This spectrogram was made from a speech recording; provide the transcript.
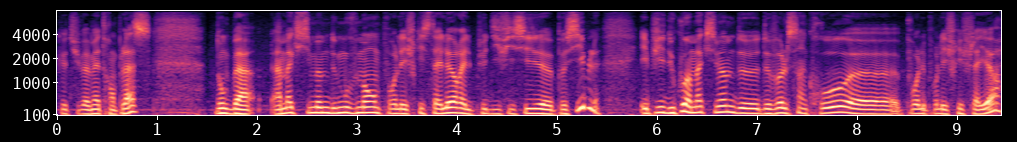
que tu vas mettre en place. Donc bah, un maximum de mouvement pour les freestylers est le plus difficile euh, possible. Et puis du coup un maximum de, de vol synchro euh, pour, les, pour les free flyers.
